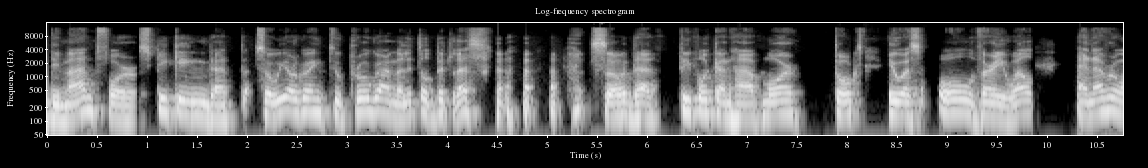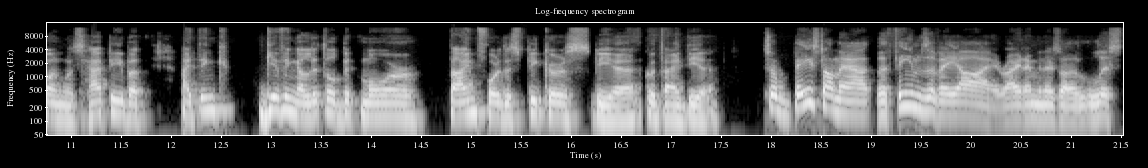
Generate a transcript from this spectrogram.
demand for speaking that so we are going to program a little bit less so that people can have more talks. It was all very well and everyone was happy. But I think giving a little bit more time for the speakers be a good idea. So, based on that, the themes of AI, right? I mean, there's a list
